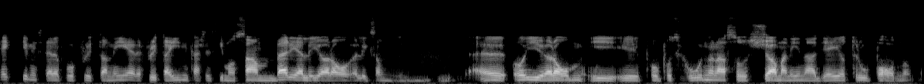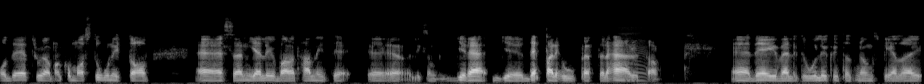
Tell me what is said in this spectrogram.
Häcken istället för att flytta ner, flytta in kanske Simon Sandberg eller göra, liksom, eh, och göra om i, i, på positionerna så kör man in Adjei och tror på honom och det tror jag man kommer ha stor nytta av. Eh, sen gäller ju bara att han inte eh, liksom grä, deppar ihop efter det här mm. utan eh, det är ju väldigt olyckligt att en ung spelare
